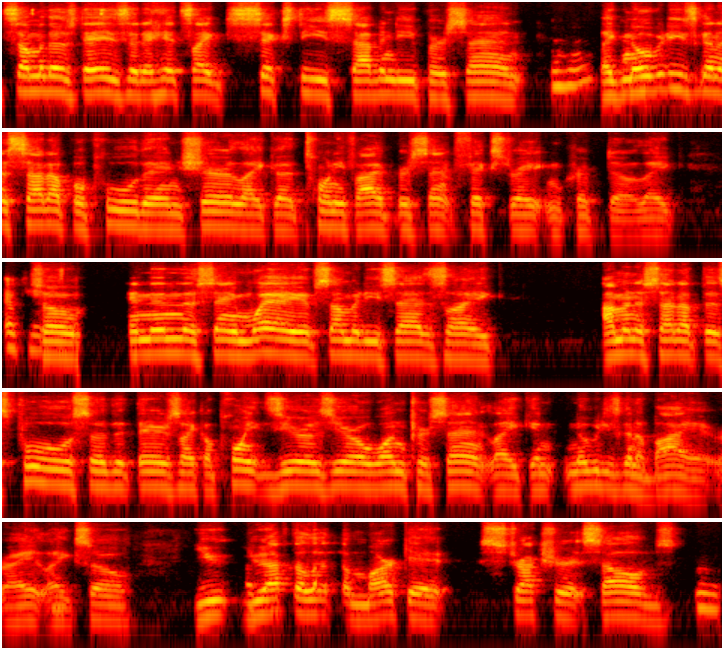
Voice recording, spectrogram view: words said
some of those days that it hits like 60 70 percent mm-hmm. like nobody's gonna set up a pool to ensure like a 25 percent fixed rate in crypto like okay. so and then the same way if somebody says like I'm going to set up this pool so that there's like a 0.001%, like, and nobody's going to buy it. Right. Mm. Like, so you, you have to let the market structure itself. Mm.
